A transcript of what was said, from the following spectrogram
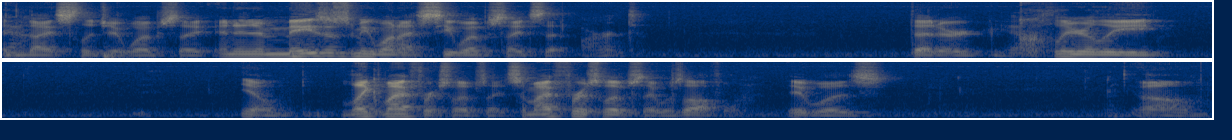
a Yeah. nice legit website, and it amazes me when I see websites that aren't that are Yeah. clearly, you know, like my first website. So my first website was awful. It was, um,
